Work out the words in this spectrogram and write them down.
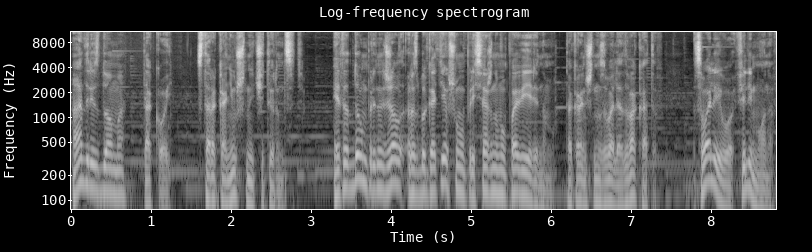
Адрес дома такой – Староконюшенный, 14. Этот дом принадлежал разбогатевшему присяжному поверенному, так раньше называли адвокатов. Звали его Филимонов.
